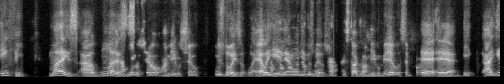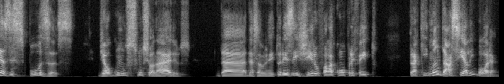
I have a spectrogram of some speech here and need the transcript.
Enfim, mas algumas. Era amigo seu? Um amigo seu? Os dois, ela e ele eram amigos meus. A história de um amigo meu, eu sempre converso assim. É, é. E aí as esposas de alguns funcionários da, dessa prefeitura exigiram falar com o prefeito para que mandasse ela embora,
